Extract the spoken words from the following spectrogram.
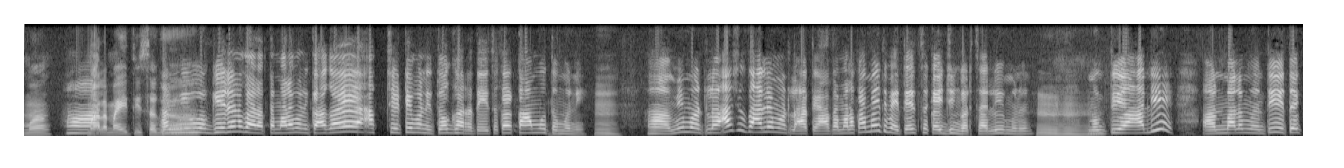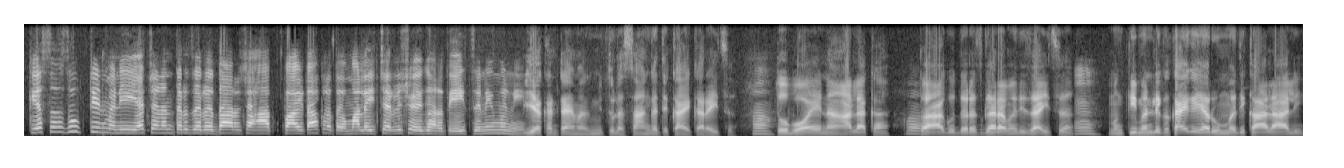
मग? हा. मला माहिती आणि मी सगळं व- गेले ना घरात तर मला म्हणे का काय अक्षटे म्हणे तो घरात यायचं काय काम होतं म्हणे. हम्म. हा मी म्हटलं असंच आले म्हटलं आता आता मला काय माहिती बाई त्याचं काही झिंगट चालू आहे म्हणून. हम्म, हम्म. मग ती आली आणि मला म्हणते ते केसच उपटीन म्हणे. याच्यानंतर जर दाराच्या आत पाय टाकला तर मला विचारल्याशिवाय घरात यायचं नाही म्हणे. एका टायमाला मी तुला सांगते काय करायचं. तो बॉय ना आला का? तो अगोदरच घरामध्ये जायचं. हम्म. मग ती म्हणली का काय ग या रूममध्ये? काला आली.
